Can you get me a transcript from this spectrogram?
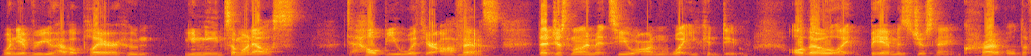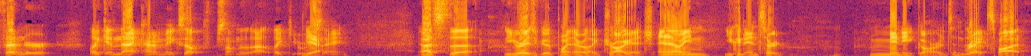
whenever you have a player who you need someone else to help you with your offense, that just limits you on what you can do. Although like Bam is just an incredible defender, like and that kind of makes up for some of that, like you were Yeah. saying. That's the you raise a good point there, like Dragic, and I mean you can insert many guards into Right. that spot.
